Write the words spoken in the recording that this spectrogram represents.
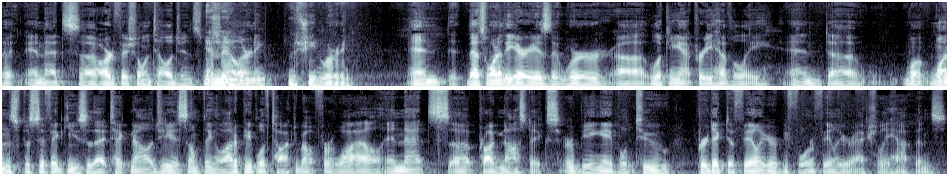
uh, and that's uh, artificial intelligence, machine ML, learning. Machine learning. And that's one of the areas that we're uh, looking at pretty heavily. And uh, one specific use of that technology is something a lot of people have talked about for a while, and that's uh, prognostics, or being able to predict a failure before a failure actually happens.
